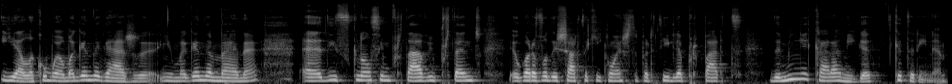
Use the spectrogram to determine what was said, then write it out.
E ela, como é uma ganda gaja e uma ganda mana, uh, disse que não se importava e, portanto, eu agora vou deixar-te aqui com esta partilha por parte da minha cara amiga Catarina.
